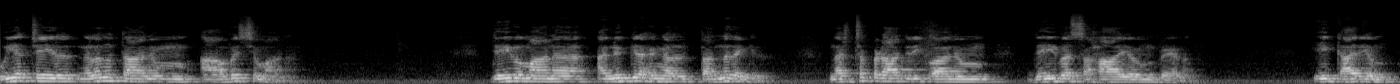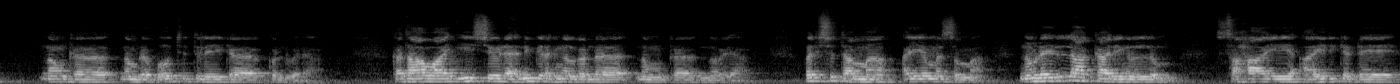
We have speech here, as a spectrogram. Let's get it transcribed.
ഉയർച്ചയിൽ നിലനിർത്താനും ആവശ്യമാണ്. ദൈവമാണ് അനുഗ്രഹങ്ങൾ തന്നതെങ്കിൽ നഷ്ടപ്പെടാതിരിക്കുവാനും ദൈവസഹായം വേണം. ഈ കാര്യം നമുക്ക് നമ്മുടെ ബോധ്യത്തിലേക്ക് കൊണ്ടുവരാം. കഥാവായ ഈശോയുടെ അനുഗ്രഹങ്ങൾ കൊണ്ട് നമുക്ക് നിറയാം പരിശുദ്ധ അമ്മ ഐ എം എസ് അമ്മ നമ്മുടെ എല്ലാ കാര്യങ്ങളിലും സഹായി ആയിരിക്കട്ടെ.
